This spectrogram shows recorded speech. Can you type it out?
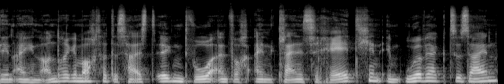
den eigentlich ein anderer gemacht hat. Das heißt, irgendwo einfach ein kleines Rädchen im Uhrwerk zu sein,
